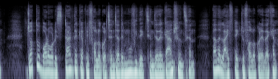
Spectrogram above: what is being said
যত বড় বড় স্টারদেরকে আপনি ফলো করছেন, যাদের মুভি দেখছেন, যাদের গান শুনছেন, তাদের লাইফটা একটু ফলো করে দেখেন।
